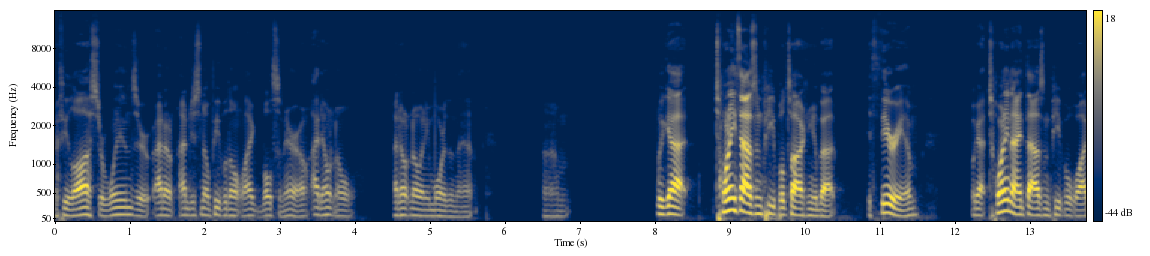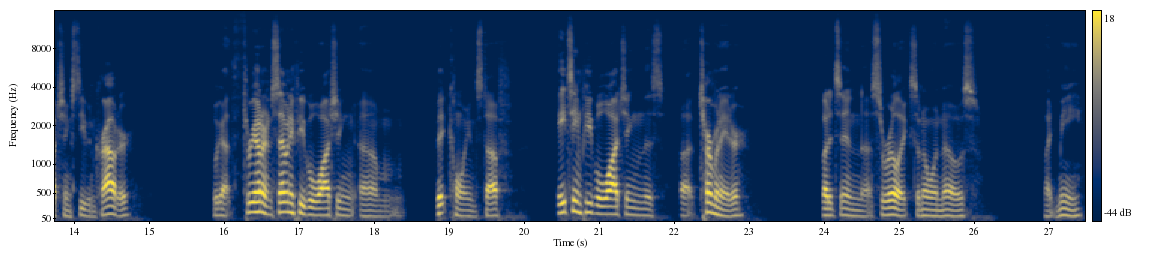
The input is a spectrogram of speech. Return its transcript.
If he lost or wins or I don't I just know people don't like Bolsonaro. I don't know I don't know any more than that. Um, we got 20,000 people talking about Ethereum. We got 29,000 people watching Steven Crowder. We got 370 people watching um, Bitcoin stuff. 18 people watching this uh, Terminator but it's in uh, Cyrillic, so no one knows, like me.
